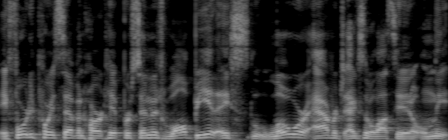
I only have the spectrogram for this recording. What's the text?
A 40.7 hard hit percentage, while be it a lower average exit velocity at only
